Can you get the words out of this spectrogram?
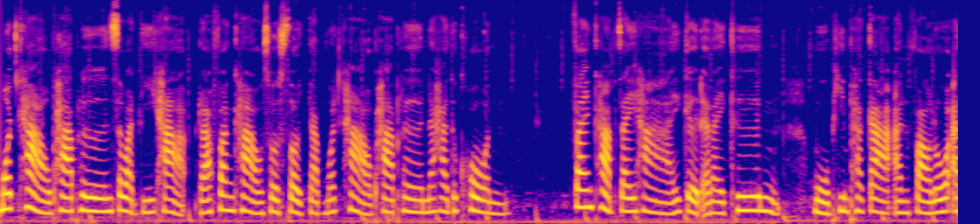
มดข่าวพาเพลิน สวัสดีค่ะ รับฟังข่าวสดๆ กับมดข่าวพาเพลินนะคะทุกคน แฟนคลับใจหายเกิดอะไรขึ้น หมูพิมพากาอันฟอลโล่ไอ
